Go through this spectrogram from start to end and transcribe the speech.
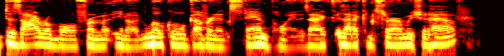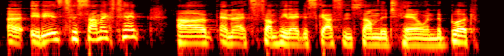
desirable from you know local governance standpoint. Is that is that a concern we should have? Uh, it is to some extent, uh, and that's something I discuss in some detail in the book.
